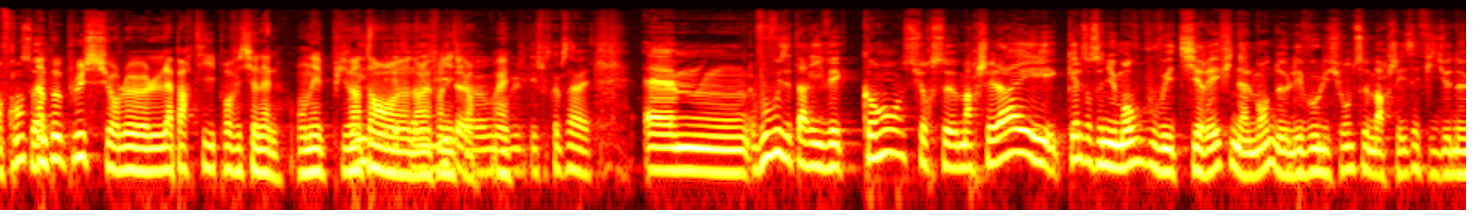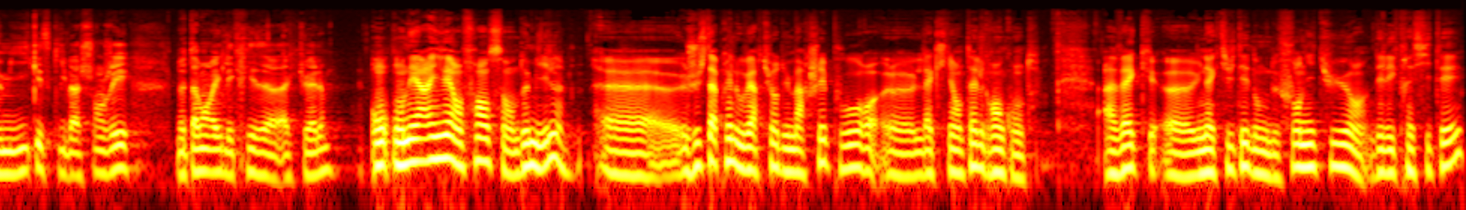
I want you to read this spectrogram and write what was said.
en France, Un peu plus sur le, la partie professionnelle. On est depuis 20 ans dans la fourniture. Quelque chose comme ça, euh, vous, vous êtes arrivé quand sur ce marché-là et quels enseignements vous pouvez tirer finalement de l'évolution de ce marché, sa physionomie, qu'est-ce qui va changer, notamment avec les crises actuelles? On, est arrivé en France en 2000, euh, juste après l'ouverture du marché pour euh, la clientèle grand compte, avec une activité donc de fourniture d'électricité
